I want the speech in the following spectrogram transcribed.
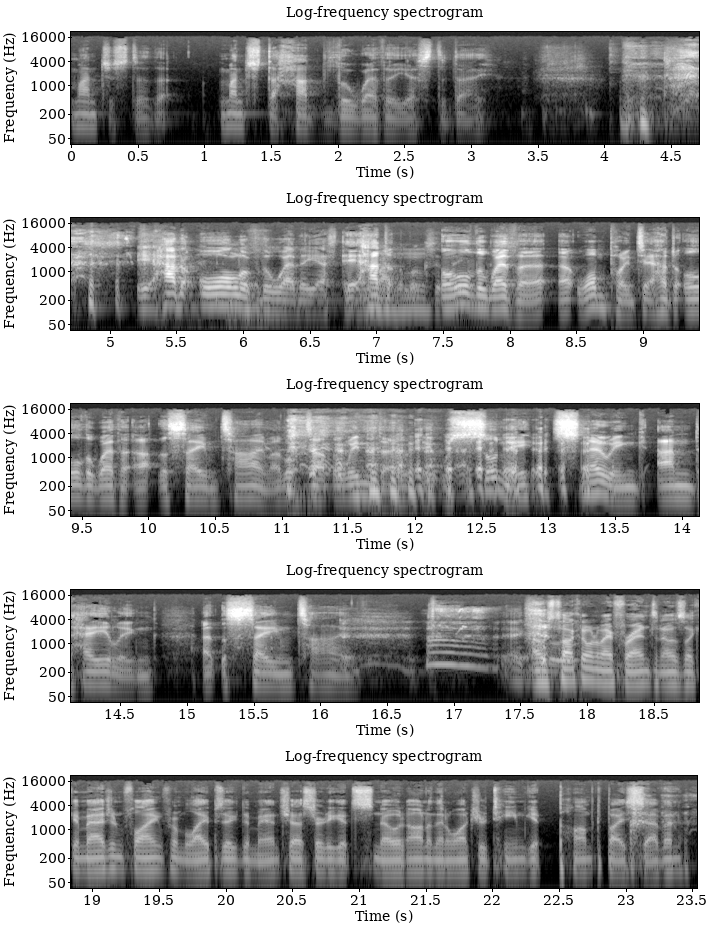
Manchester, that Manchester had the weather yesterday. it had all of the weather yesterday. It had the looks all the weather at one point. It had all the weather at the same time. I looked out the window. it was sunny, snowing, and hailing at the same time. I was talking to one of my friends, and I was like, "Imagine flying from Leipzig to Manchester to get snowed on, and then watch your team get pumped by seven.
